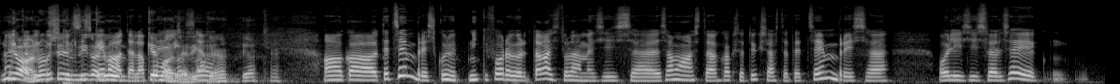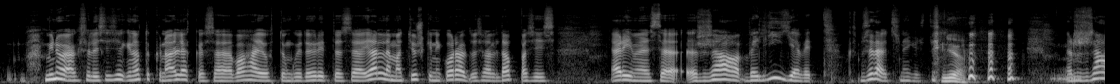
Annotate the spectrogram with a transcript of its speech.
no Jaa, ikkagi no, kuskil siis kevadel, aprillis jah. ja, ja, ja. aga detsembris, kui nüüd Nikiforovi juurde tagasi tuleme, siis äh, sama aasta, kaks tuhat üks aasta detsembris äh, oli siis veel see, minu jaoks oli see isegi natuke naljakas äh, vahejuhtum, kui ta üritas äh, jälle Matjuškini korraldusel tappa siis ärimees Rža Velijevit, kas ma seda ütlesin õigesti? Yeah. Rža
